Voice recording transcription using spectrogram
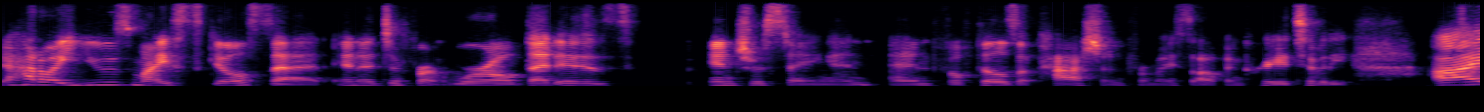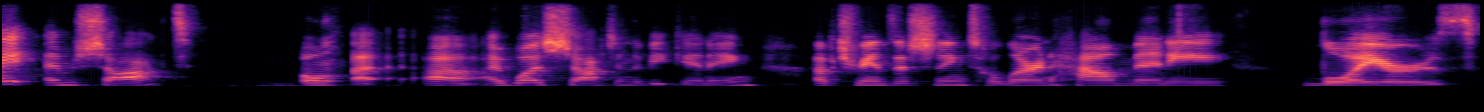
how do i use my skill set in a different world that is interesting and and fulfills a passion for myself and creativity? I am shocked oh, uh, uh, i was shocked in the beginning of transitioning to learn how many lawyers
